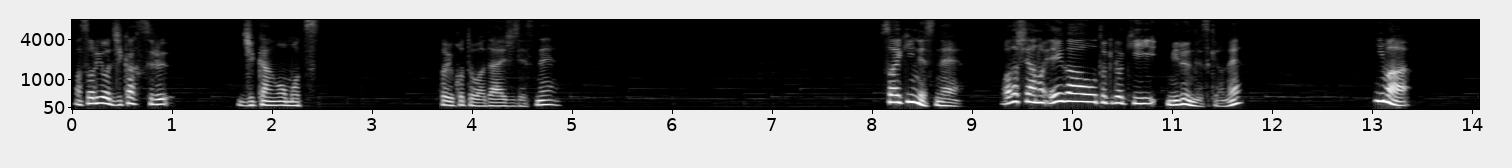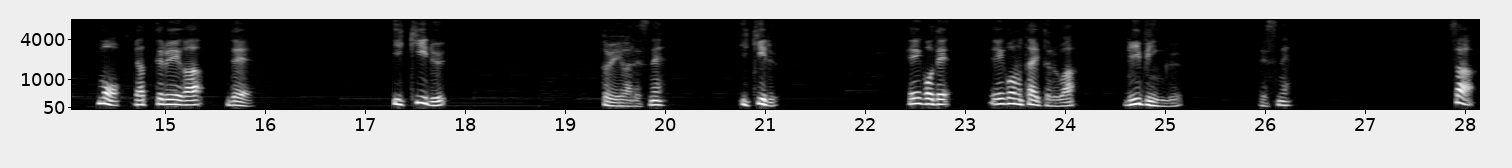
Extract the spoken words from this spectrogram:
まあ、それを自覚する時間を持つということは大事ですね。最近ですね、私あの映画を時々見るんですけどね。今、もうやってる映画で、生きるという映画ですね。生きる。英語で、英語のタイトルは、リビングですね。さあ、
